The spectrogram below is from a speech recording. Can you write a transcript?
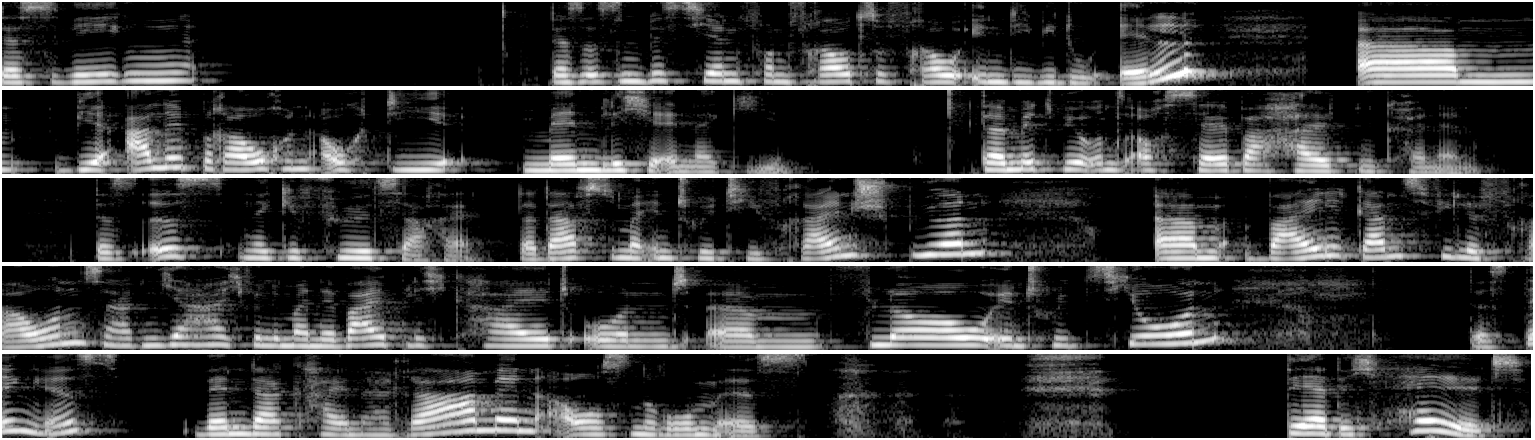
Deswegen, das ist ein bisschen von Frau zu Frau individuell. Ähm, wir alle brauchen auch die männliche Energie damit wir uns auch selber halten können. Das ist eine Gefühlssache. Da darfst du mal intuitiv reinspüren, ähm, weil ganz viele Frauen sagen, ja, ich will meine Weiblichkeit und ähm, Flow, Intuition. Das Ding ist, wenn da kein Rahmen außenrum ist, der dich hält,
